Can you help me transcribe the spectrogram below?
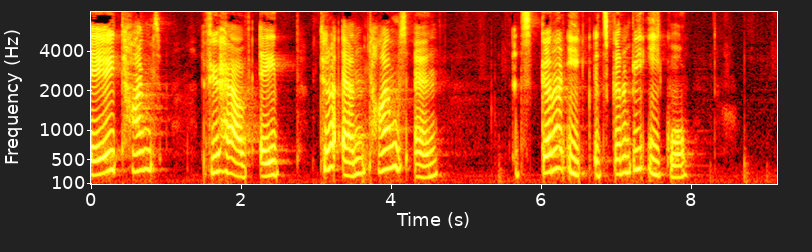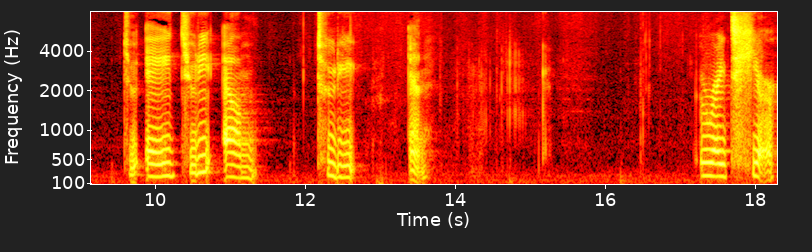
a times, if you have a to the n times n, it's gonna e it's gonna be equal to a to the m to the n. Right here.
